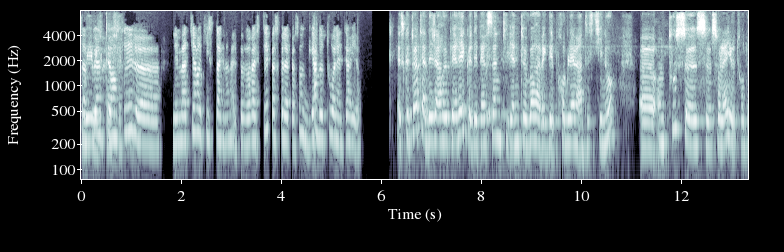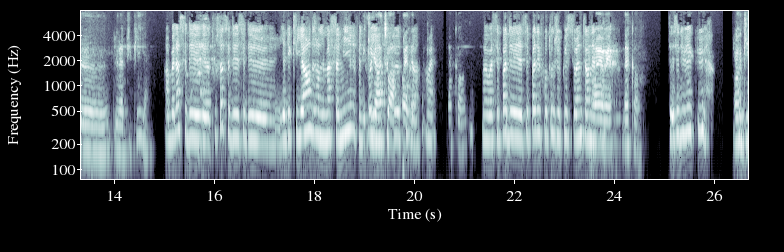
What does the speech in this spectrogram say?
Ça peut influencer les matières qui stagnent. Elles peuvent rester parce que la personne garde tout à l'intérieur. Est-ce que toi, tu as déjà repéré que des personnes qui viennent te voir avec des problèmes intestinaux euh, ont tous euh, ce soleil autour de, la pupille. Ah ben là, c'est des, tout ça, c'est des, des, il y a des clients, des gens de ma famille, enfin, des tu vois, il y a un toi, peu tout là. Ouais. D'accord. Ouais, ouais, c'est pas des, c'est pas des photos que j'ai prises sur internet. Ouais, hein. ouais, d'accord. C'est, du vécu. Ok.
